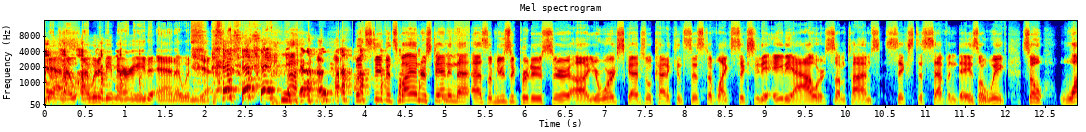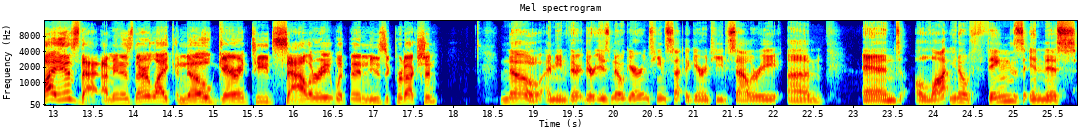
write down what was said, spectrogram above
yeah, I, I, wouldn't be married, and I wouldn't. Yeah. yeah. but Steve, it's my understanding that as a music producer, uh, your work schedule kind of consists of like 60 to 80 hours, sometimes six to seven days a week. So why is that? I mean, is there like no guaranteed salary within music production? No, I mean there there is no guaranteed guaranteed salary, um, and a lot you know things in this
